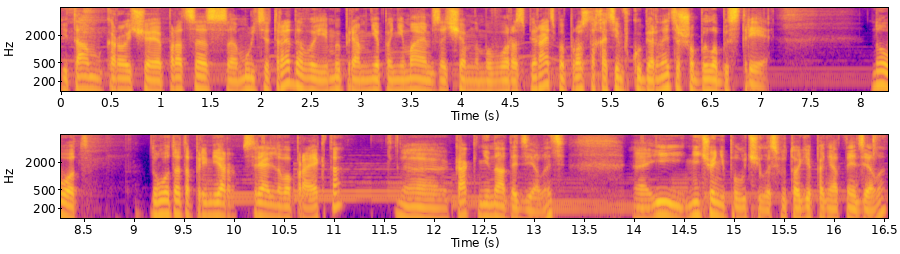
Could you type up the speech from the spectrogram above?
и там, короче, процесс мультитредовый, и мы прям не понимаем, зачем нам его разбирать, мы просто хотим в Kubernetes, чтобы было быстрее. Ну вот, ну вот это пример с реального проекта, э, как не надо делать. Э, и ничего не получилось в итоге, понятное дело.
